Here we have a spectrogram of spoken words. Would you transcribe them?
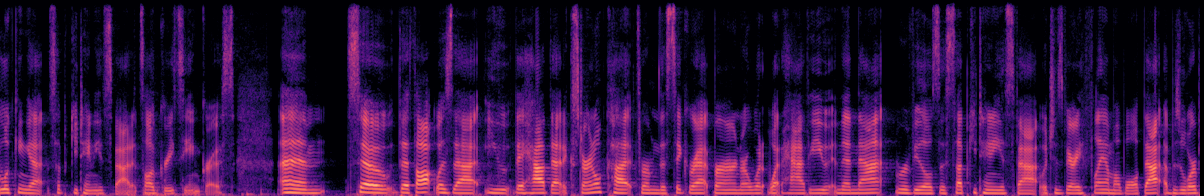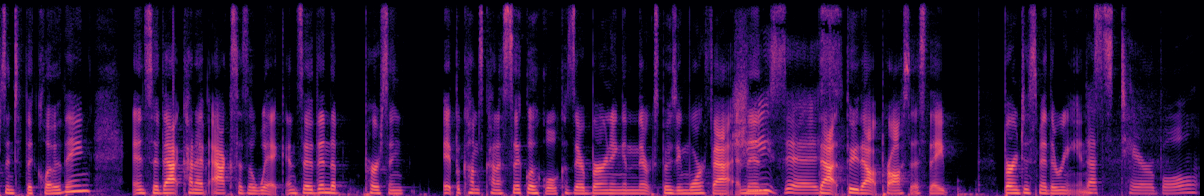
looking at subcutaneous fat, it's all greasy and gross. Um, so the thought was that you they have that external cut from the cigarette burn or what what have you, and then that reveals the subcutaneous fat, which is very flammable. That absorbs into the clothing, and so that kind of acts as a wick. And so then the person it becomes kind of cyclical because they're burning and they're exposing more fat, and Jesus. then that through that process they burn to smithereens. That's terrible,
